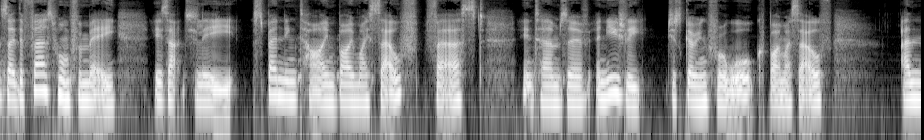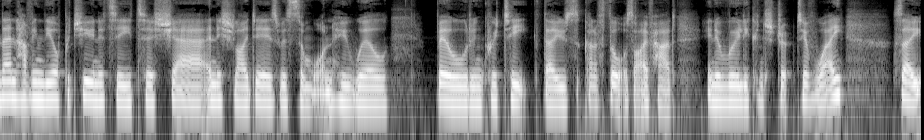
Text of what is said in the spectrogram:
So the first one for me is actually spending time by myself first in terms of and usually just going for a walk by myself and then having the opportunity to share initial ideas with someone who will build and critique those kind of thoughts I've had in a really constructive way. So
